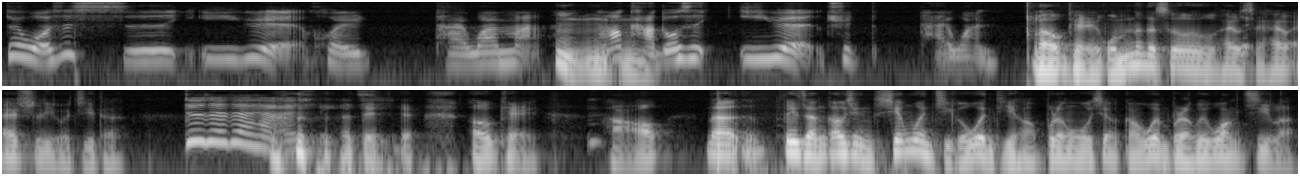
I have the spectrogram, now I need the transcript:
对我是十一月回台湾嘛，嗯嗯。然后嗯卡多是一月去台湾，啊 OK，我们那个时候还有谁？还有 Ashley，我记得。对对对，还有 Ashley，呃，对对，OK，好，那非常高兴。先问几个问题哈，不然我想搞问，不然会忘记了。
